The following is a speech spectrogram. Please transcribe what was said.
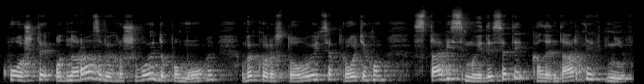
Кошти одноразової грошової допомоги використовуються протягом 180 календарних днів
